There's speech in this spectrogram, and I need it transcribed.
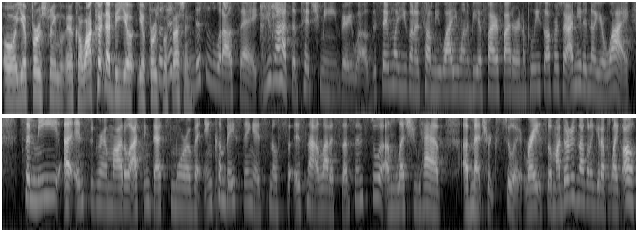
or your first stream of income? Why couldn't that be your, your first So profession? This, is what I'll say. You're gonna have to pitch me very well. The same way you're gonna tell me why you want to be a firefighter and a police officer. I need to know your why. To me, an Instagram model, I think that's more of an income based thing. It's no, it's not a lot of substance to it unless you have a metrics to it, right? So my daughter's not gonna get up like, oh,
